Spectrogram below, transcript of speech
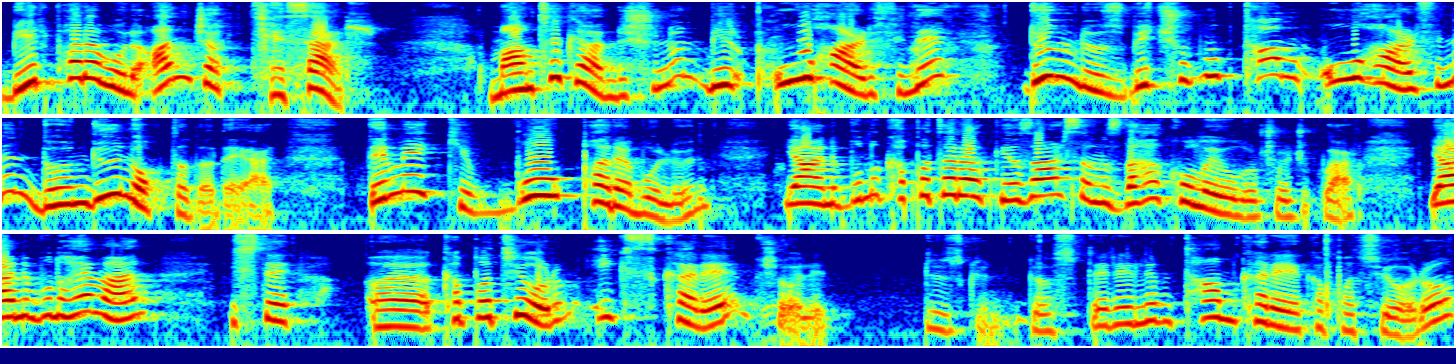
bir parabolü ancak keser. Mantıken düşünün bir U harfine dümdüz bir çubuk tam U harfinin döndüğü noktada değer. Demek ki bu parabolün yani bunu kapatarak yazarsanız daha kolay olur çocuklar. Yani bunu hemen işte e, kapatıyorum. X kare şöyle düzgün gösterelim. Tam kareye kapatıyorum.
